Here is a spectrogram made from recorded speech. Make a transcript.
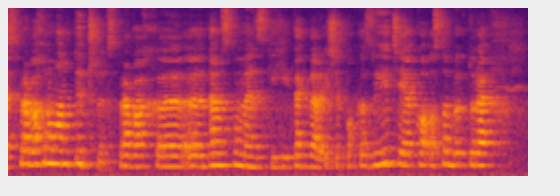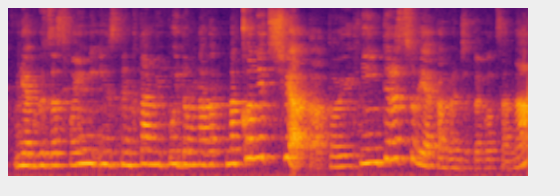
w sprawach romantycznych, w sprawach damsko-męskich i tak dalej się pokazujecie jako osoby, które jakby za swoimi instynktami pójdą nawet na koniec świata, to ich nie interesuje jaka będzie tego cena,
